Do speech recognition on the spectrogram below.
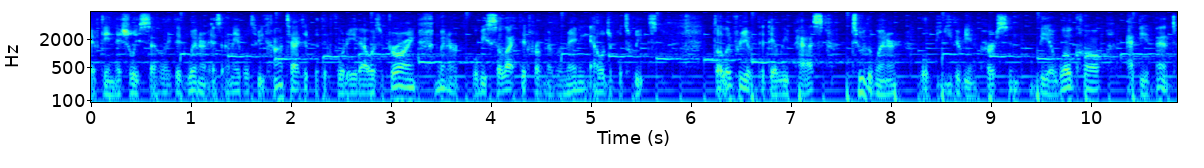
If the initially selected winner is unable to be contacted within 48 hours of drawing, winner will be selected from the remaining eligible tweets. Delivery of the daily pass to the winner will be either be in person, via will call at the event,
